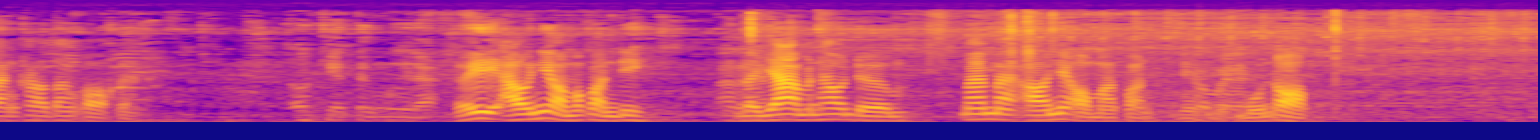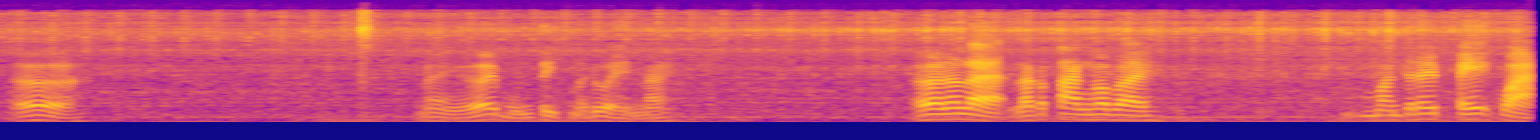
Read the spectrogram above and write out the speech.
ตั้งเข้าตั้งออกเลยโอเคตึงมือแล้ว เฮ้ยเอานี่ออกมาก่อนดิอะไรระยะมันเท่าเดิมไม่ไม่เอาเนี่ยออกมาก่อนเนี่ยทำไม หมุนออก เออแม่งเอ้ยหมุนติดมาด้วยเห็นไหมเออนั่นแหละ แล้วก็ตั้งเข้าไป มันจะได้เป๊ะกว่า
